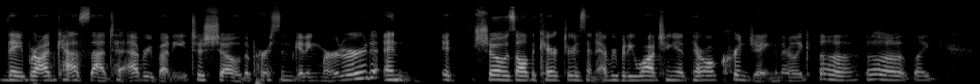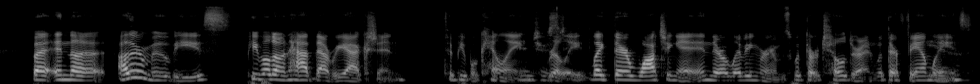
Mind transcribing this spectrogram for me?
they broadcast that to everybody to show the person getting murdered, and it shows all the characters and everybody watching it. They're all cringing. and They're like, ugh, ugh, like. But in the other movies, people don't have that reaction to people killing. Really, like they're watching it in their living rooms with their children, with their families.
